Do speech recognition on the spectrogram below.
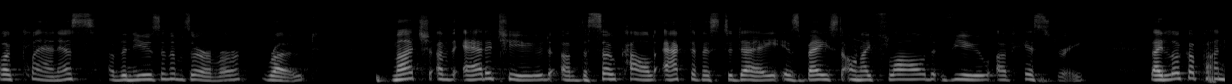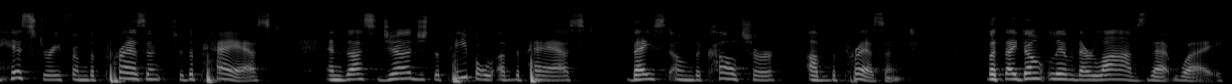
Coclanis of the News and Observer wrote, "Much of the attitude of the so-called activists today is based on a flawed view of history. They look upon history from the present to the past and thus judge the people of the past based on the culture of the present. But they don't live their lives that way.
